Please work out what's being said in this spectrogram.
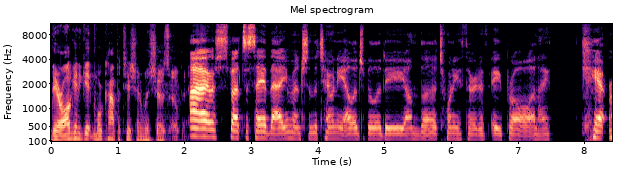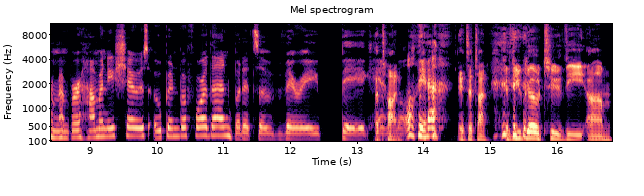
they're all going to get more competition with shows opening. I was just about to say that. You mentioned the Tony eligibility on the 23rd of April, and I can't remember how many shows open before then, but it's a very big A ton. handful. Yeah. It's a ton. If you go to the um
